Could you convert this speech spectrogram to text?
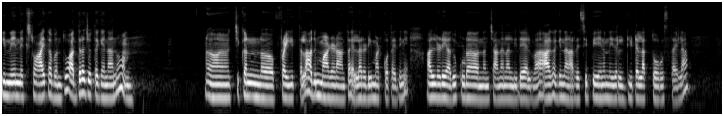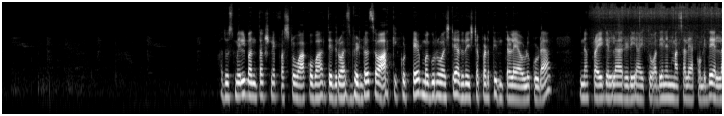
ಇನ್ನೇನು ನೆಕ್ಸ್ಟು ಆಯ್ತಾ ಬಂತು, ಅದರ ಜೊತೆಗೆ ನಾನು ಚಿಕನ್ ಫ್ರೈ ಇತ್ತಲ್ಲ, ಅದನ್ನ ಮಾಡೋಣ ಅಂತ ಎಲ್ಲ ರೆಡಿ ಮಾಡ್ಕೋತಾ ಇದ್ದೀನಿ. ಆಲ್ರೆಡಿ ಅದು ಕೂಡ ನನ್ನ ಚಾನಲಲ್ಲಿ ಇದೆ ಅಲ್ವಾ? ಹಾಗಾಗಿ ನಾನು ಆ ರೆಸಿಪಿ ಏನೊಂದು ಇದರಲ್ಲಿ ಡೀಟೇಲ್ ಆಗಿ ತೋರಿಸ್ತಾ ಇಲ್ಲ. ಅದು ಸ್ಮೆಲ್ ಬಂದ ತಕ್ಷಣ ಫಸ್ಟು ಹಾಕೋಬಾ ಅಂತಿದ್ರು ಹಸ್ಬೆಂಡು ಸೊ ಹಾಕಿ ಕೊಟ್ಟೆ, ಮಗುನೂ ಅಷ್ಟೇ, ಅದನ್ನು ಇಷ್ಟಪಟ್ಟು ತಿಂತಾಳೆ ಅವಳು ಕೂಡ. ಇನ್ನು ಫ್ರೈಗೆಲ್ಲ ರೆಡಿ ಆಯಿತು. ಅದೇನೇನು ಮಸಾಲೆ ಹಾಕ್ಕೊಂಡಿದ್ದೆ ಎಲ್ಲ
